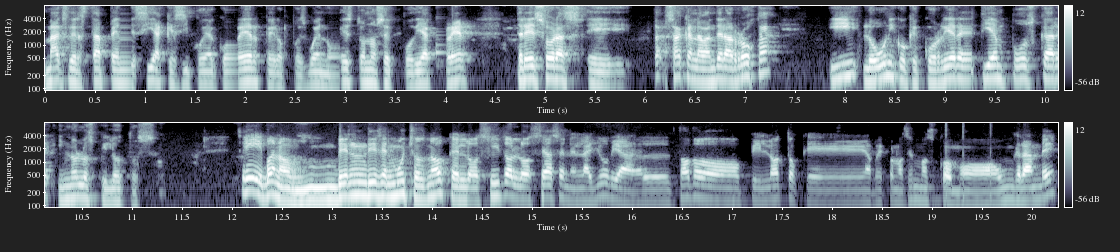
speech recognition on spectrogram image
Max Verstappen decía que sí podía correr, pero pues bueno, esto no se podía correr. Tres horas eh, sacan la bandera roja y lo único que corriera el tiempo, Oscar, y no los pilotos. Sí, bueno, bien dicen muchos, ¿no? Que los ídolos se hacen en la lluvia. todo piloto que reconocemos como un grande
